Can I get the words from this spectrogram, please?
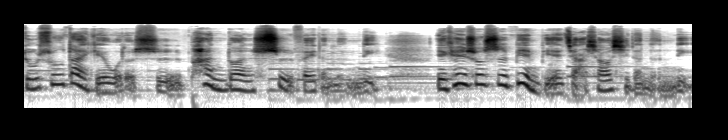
读书带给我的是判断是非的能力，也可以说是辨别假消息的能力。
